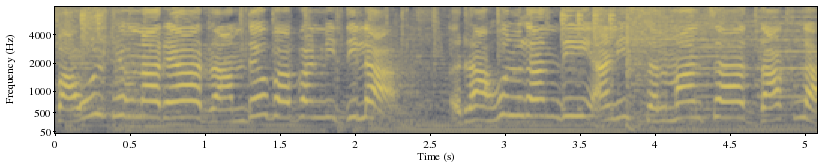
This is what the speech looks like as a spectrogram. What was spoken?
पाऊल ठेवणाऱ्या रामदेव बाबांनी दिला राहुल गांधी आणि सलमानचा दाखला.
